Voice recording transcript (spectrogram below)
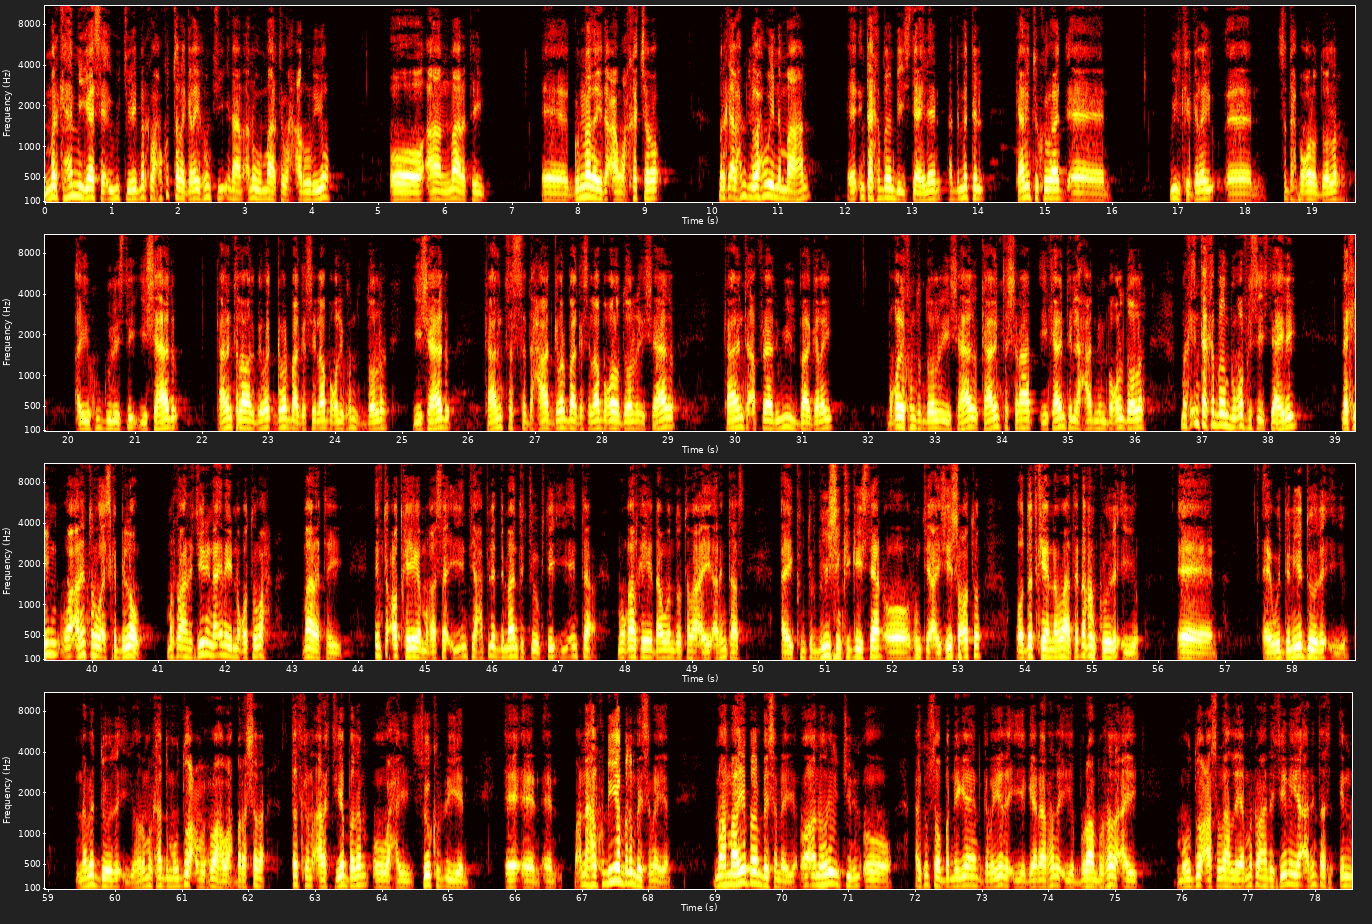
marka hamigaasaa igu jiray. Marka waxaan ku talagalay runtii inaan anigu maaragtay wax aruuriyo oo aan maaragtay gunadayda aan wax ka jaro. Marka alxamdulillah wax weynna maahan. Intaa ka badan bay istaahileen hadda matel kaalinta koowaad wiilka galay saddex boqol oo dollar ayuu ku guulaystay iyo shahaado. Kaalinta labaad gabar baa gashay laba boqol iyo konton dollar iyo shahaado. Kaalinta saddexaad gabar baa gashay laba boqol oo dollar iyo shahaado. Kaalinta afraad wiil baa galay boqol iyo konton dollar iyo shahaado. Kaalinta shanaad iyo kaalinta lixaad min boqol dollar. Marka intaa ka badan buu qofkasta istaahilay laakiin arrintan waa iska bilow. Marka waxaan rajeynaynaa inay noqoto wax maaragtay inta codkayaga maqasha iyo intii xafladda maanta joogtay iyo inta muuqaalkayaga daawan doontaba ay arrintaas ay contribution ka geystaan oo runtii ay sii socoto oo dadkeenna maaragtay dhaqankooda iyo wadaniyadooda iyo nabadooda iyo horumarka hadda mawduucan wuxuu ahaa waxbarashada dadkan aragtiyo badan oo waxay soo kordhiyeen macnaha halkudhiyo badan bay sameeyeen mahmaahyo badan bay sameeyeen oo aan horey u jirin oo ay ku soo bandhigeen gabayada iyo geeraarada iyo buraanburada ay mawduucaas uga hadlayaan. Marka waxaan rajeynayaa arrintaas in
